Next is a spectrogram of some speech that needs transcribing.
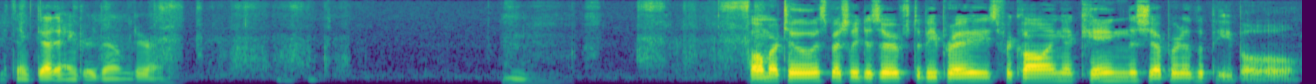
You think that angered them, dear? Hmm. Homer, too, especially deserves to be praised for calling a king the shepherd of the people.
